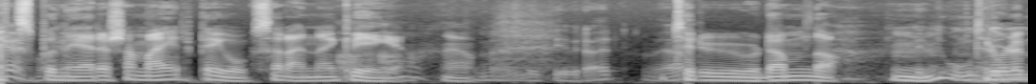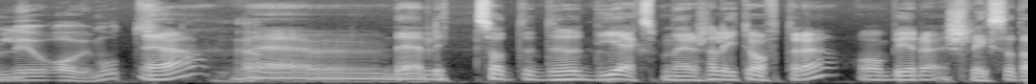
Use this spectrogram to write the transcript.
eksponerer seg mer, piggokser, enn kvige. Ja. Tror de, da. Mm. Litt ungdommelig overmot. ja, det er, litt så at de eksponerer seg litt oftere, og blir slik sett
